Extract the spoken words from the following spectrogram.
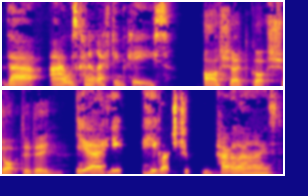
that I was kind of left in peace. Arshad got shot, did he? Yeah, he he got shot and paralysed.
